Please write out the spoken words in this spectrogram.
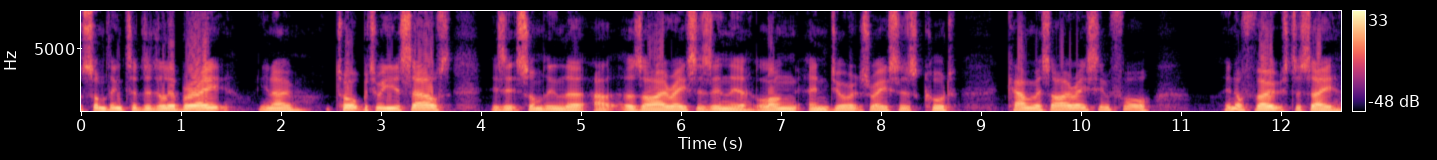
something to deliberate, you know, talk between yourselves. Is it something that us iRacers in the long endurance races could canvas iRacing for. Enough votes to say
